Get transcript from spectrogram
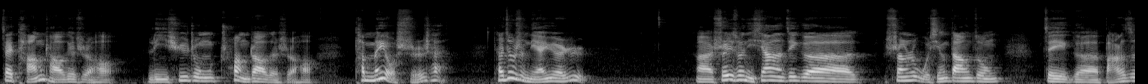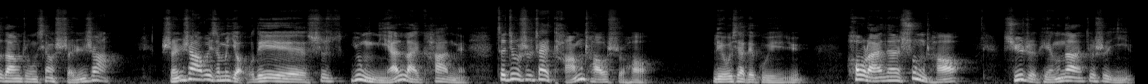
在唐朝的时候，李虚中创造的时候，它没有时辰，它就是年月日啊。所以说，你像这个生日五行当中，这个八个字当中，像神煞。神煞为什么有的是用年来看呢？这就是在唐朝时候留下的规矩。后来呢，宋朝徐子平呢，就是以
